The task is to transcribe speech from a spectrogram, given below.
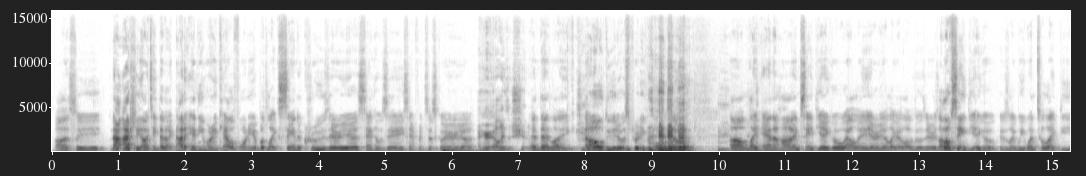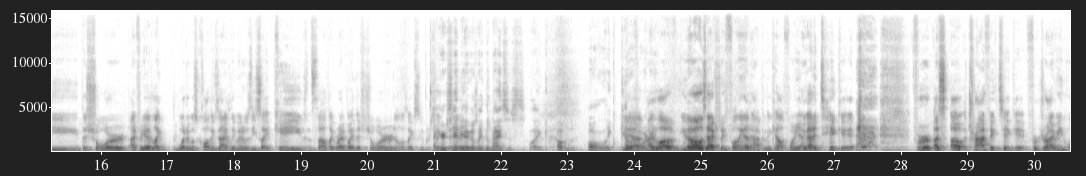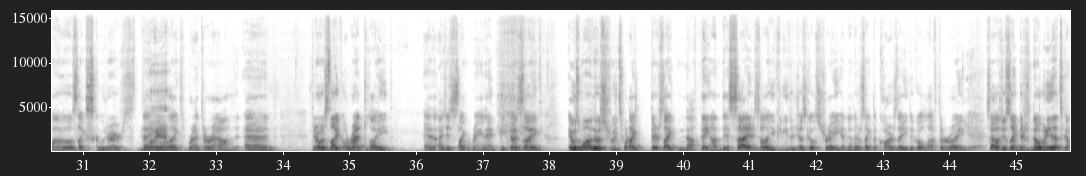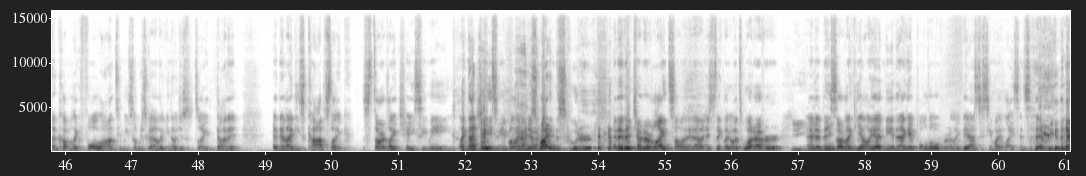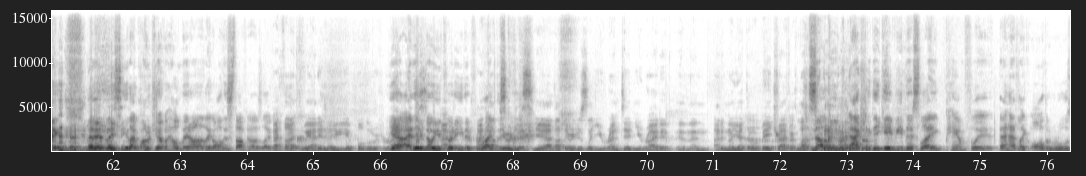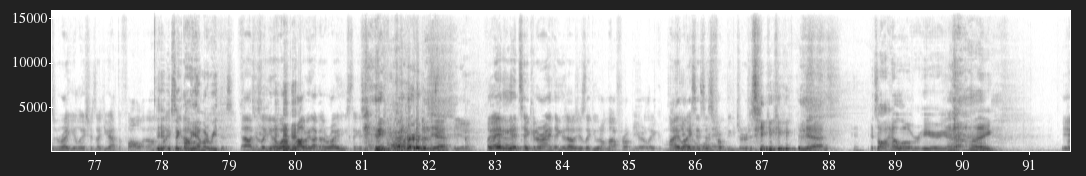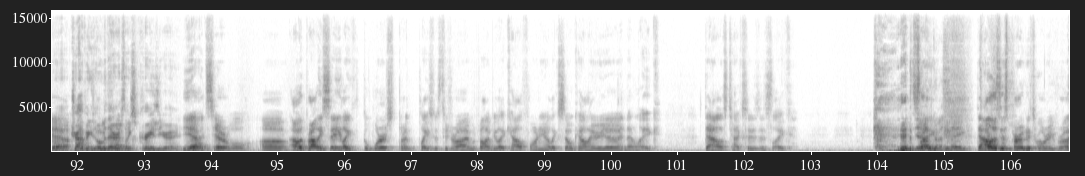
Honestly, not actually. No, I take that back. Not anywhere in California, but like Santa Cruz area, San Jose, San Francisco area, I hear LA's a shit. and then like no, dude, it was pretty cool. So, um, like Anaheim, San Diego, LA area, like I love those areas. I love San Diego because like we went to like the the shore. I forget like what it was called exactly, but it was these like caves and stuff like right by the shore, and it was like super. I hear San there. Diego's like the nicest, like of all like California. Yeah, I love. You know what was actually funny that happened in California? I got a ticket for a, s- a traffic ticket for driving one of those like scooters that Oh, you yeah. like rent around, and there was like a red light, and I just like ran it because like. It was one of those streets where like there's like nothing on this side, so like, you can either just go straight, and then there's like the cars that either go left or right. Yeah. So I was just like, there's nobody that's gonna come like full on to me, so I'm just gonna like you know just like done it, and then like these cops like start like chasing me, like not chasing me, but like I'm just riding the scooter, and then they turn their lights on, and then I just think like oh it's whatever, You- you and then they start like yelling at me, and then I get pulled over, and like they ask to see my license and everything, and then they see like why don't you have a helmet on, like all this stuff, and I was like I thought. Wait, I didn't know you could get pulled over for. Yeah, I didn't know you could I- either for I riding thought the they were just. Yeah, I thought they were just like you rent it and you ride it, and then I didn't know you had to obey traffic laws. No, dude, actually, they gave me this like pamphlet that had like all the rules and regulations that you have to follow. And I was it's like, know, oh yeah, I'm gonna read this. And I was just like, you know what? I'm probably not gonna write these things anymore. Yeah. Yeah. Like I didn't get a ticket or anything because I was just like, dude, I'm not from here. Like my give you a license is from New Jersey. Yeah. it's all hell over here, you know. like Yeah. uh, traffic over there is 25 like crazy, right? Yeah, it's terrible. Um, I would probably say like the worst places to drive would probably be like California, like SoCal area, and then like Dallas, Texas is like. it's Yeah, I was like gonna say Dallas is Texas, purgatory, bro.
